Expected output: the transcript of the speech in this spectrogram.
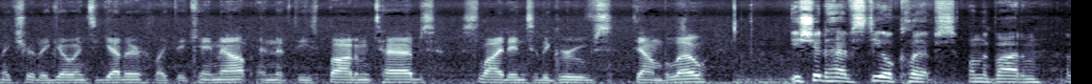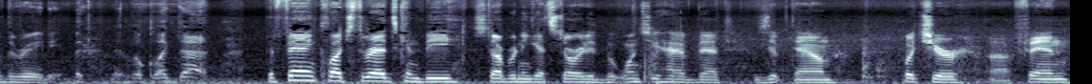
make sure they go in together like they came out and that these bottom tabs slide into the grooves down below. You should have steel clips on the bottom of the radiator that look like that. The fan clutch threads can be stubborn and get started but once you have that zip down put your uh, fan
